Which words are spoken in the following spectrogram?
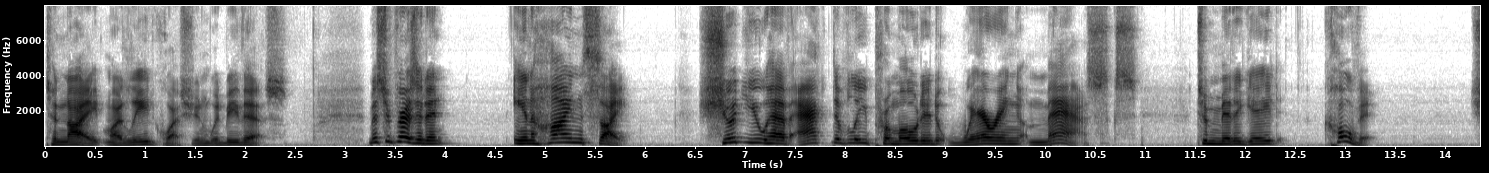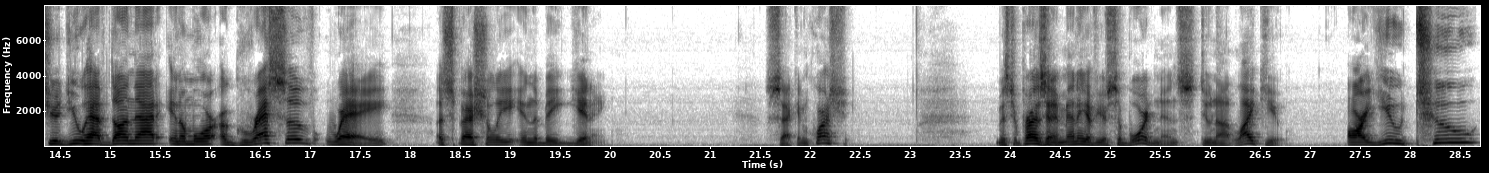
tonight, my lead question, would be this Mr. President, in hindsight, should you have actively promoted wearing masks to mitigate COVID? Should you have done that in a more aggressive way, especially in the beginning? Second question Mr. President, many of your subordinates do not like you. Are you too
